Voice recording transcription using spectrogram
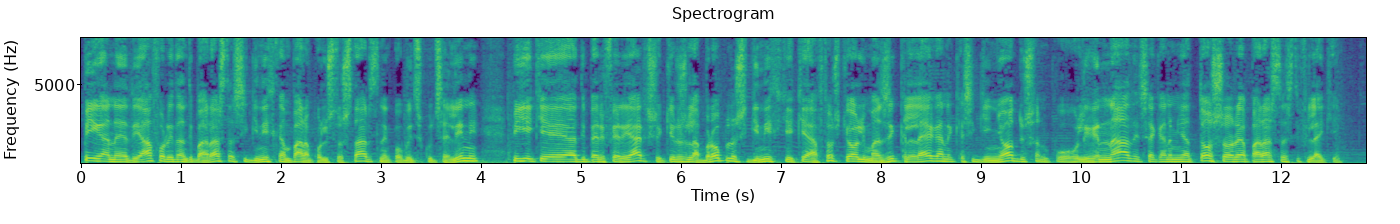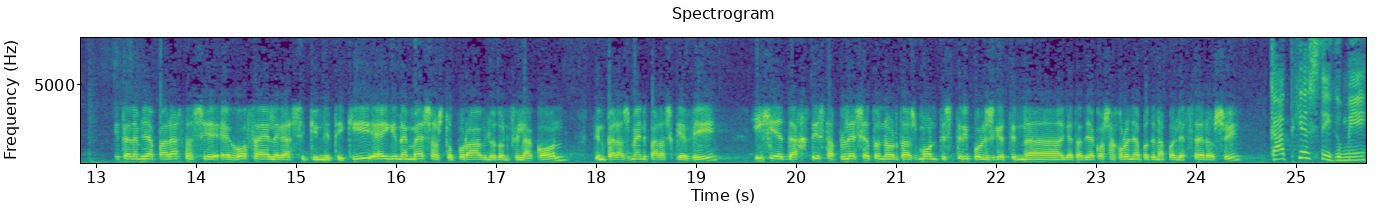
Πήγανε διάφοροι, είδαν την παράσταση, συγκινήθηκαν πάρα πολύ στο Σταρ, στην εκπομπή της Κουτσελίνη. Πήγε και αντιπεριφερειάρχης ο κύριος Λαμπρόπουλος, συγκινήθηκε και αυτός και όλοι μαζί κλαίγανε και συγκινιόντουσαν που ο Λιγνάδης έκανε μια τόσο ωραία παράσταση στη φυλακή. Ήταν μια παράσταση, εγώ θα έλεγα συγκινητική. Έγινε μέσα στο προάβλιο των φυλακών την περασμένη Παρασκευή. Είχε ενταχθεί στα πλαίσια των εορτασμών της Τρίπολης για, την, α, για τα 200 χρόνια από την απελευθέρωση. Κάποια στιγμή,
